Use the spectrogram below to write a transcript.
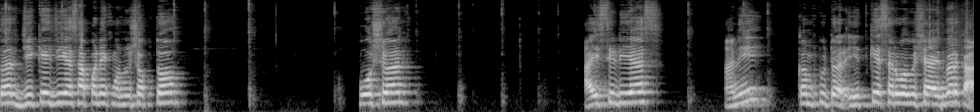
तर जी के जी एस आपण एक म्हणू शकतो. पोषण आयसीडीएस आणि कम्प्युटर इतके सर्व विषय आहेत बरं का.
